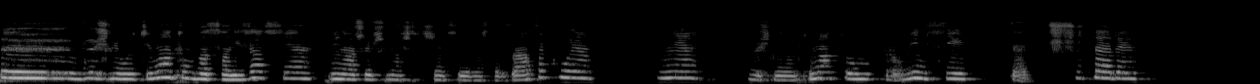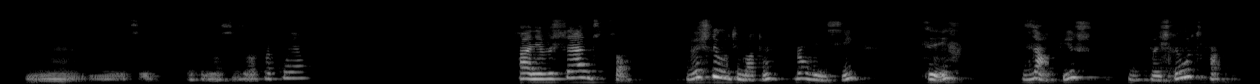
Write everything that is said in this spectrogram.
Yy, wyślij ultimatum, wasalizację, inaczej 13 tysięcy jednostek zaatakuje. Nie. Wyślij ultimatum, prowincji, T4. Mm, Znaczy 18 zaatakuje. A, nie wysłałem czy co? Wyślij ultimatum, prowincji, tych, zapisz, wyślij ultimatum.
